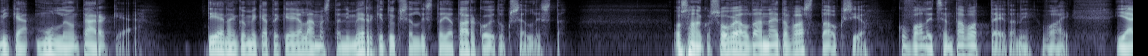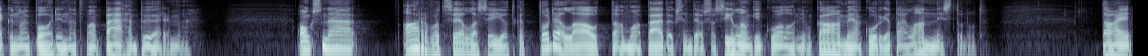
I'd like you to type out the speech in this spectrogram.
mikä mulle on tärkeää? Tiedänkö, mikä tekee elämästäni merkityksellistä ja tarkoituksellista? Osaanko soveltaa näitä vastauksia, kun valitsen tavoitteitani, vai jääkö noi pohdinnat vaan päähän pyörimään? Onko nämä arvot sellaisia, jotka todella auttaa mua päätöksenteossa silloinkin, kun oloni on kaamea, kurja tai lannistunut? Tai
